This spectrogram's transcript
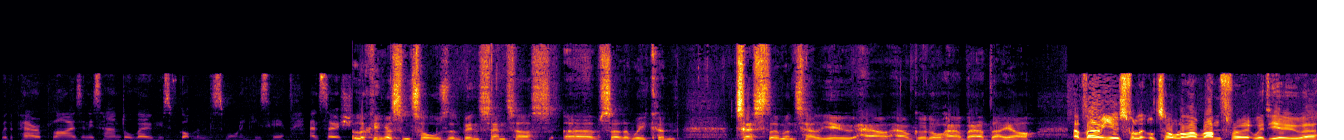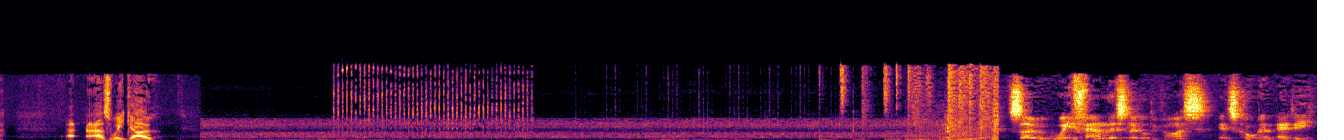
with a pair of pliers in his hand, although he's forgotten them this morning. He's here. And so, looking at some tools that have been sent us uh, so that we can test them and tell you how, how good or how bad they are. A very useful little tool, and I'll run through it with you uh, as we go. So we found this little device. It's called an eddy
